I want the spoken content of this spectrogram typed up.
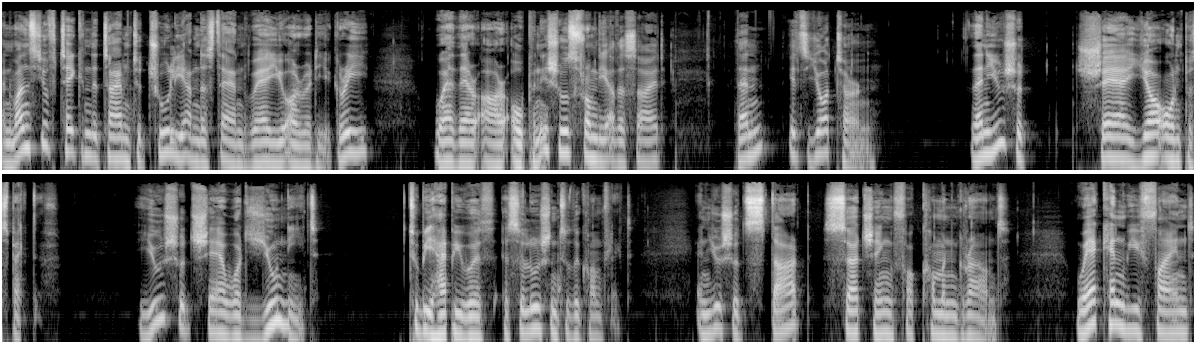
And once you've taken the time to truly understand where you already agree, where there are open issues from the other side, then it's your turn. Then you should share your own perspective. You should share what you need to be happy with a solution to the conflict. And you should start searching for common ground. Where can we find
